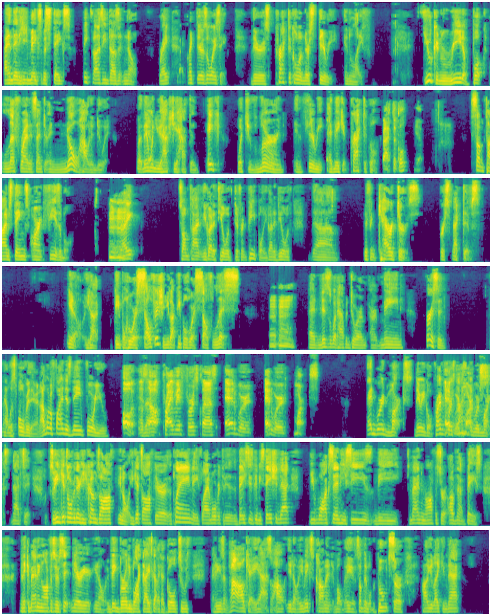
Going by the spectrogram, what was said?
and then he makes mistakes because he doesn't know, right? Right. Like there's always a, there's practical and there's theory in life. You can read a book left, right, and center and know how to do it. But then Yeah. when you actually have to take what you've learned in theory and make it practical, Practical. Yeah. sometimes things aren't feasible, Mhm. right? Sometimes you got to deal with different people. You got to deal with uh, different characters, perspectives. You know, you got people who are selfish and you got people who are selfless. Mhm. And this is what happened to our, our main person that was over there. And I'm going to find his name for you. Oh, it's uh, Private First Class Edward Edward Marks. Edward Marks. There we go. Private first class Marks. Edward Marks. That's it. So he gets over there. He comes off, you know, he gets off there, the plane. They fly him over to the, the base he's going to be stationed at. He walks in. He sees the commanding officer of that base. And the commanding officer sitting there, you know, a big burly black guy. He's got like a gold tooth. And he's like, oh, okay. Yeah. So how, you know, he makes a comment about something about the boots or how you liking that.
